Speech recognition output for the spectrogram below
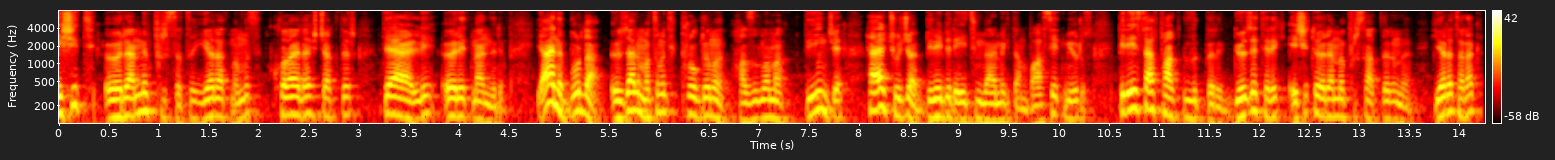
eşit öğrenme fırsatı yaratmamız kolaylaşacaktır değerli öğretmenlerim. Yani burada özel matematik programı hazırlamak deyince her çocuğa birebir eğitim vermekten bahsetmiyoruz. Bireysel farklılıkları gözeterek eşit öğrenme fırsatlarını yaratarak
